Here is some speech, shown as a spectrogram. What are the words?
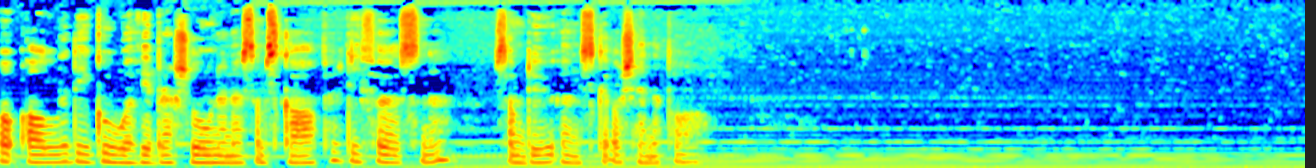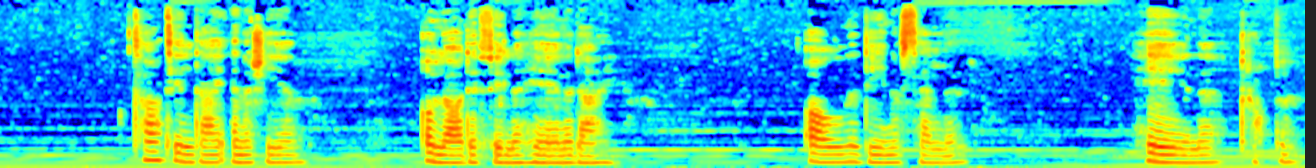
og alle de gode vibrasjonene som skaper de følelsene som du ønsker å kjenne på. Ta til deg energien og la det fylle hele deg alle dine celler, hele kroppen.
